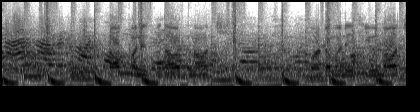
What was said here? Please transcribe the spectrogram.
I have it hard Top one is without notch, bottom one is U notch,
